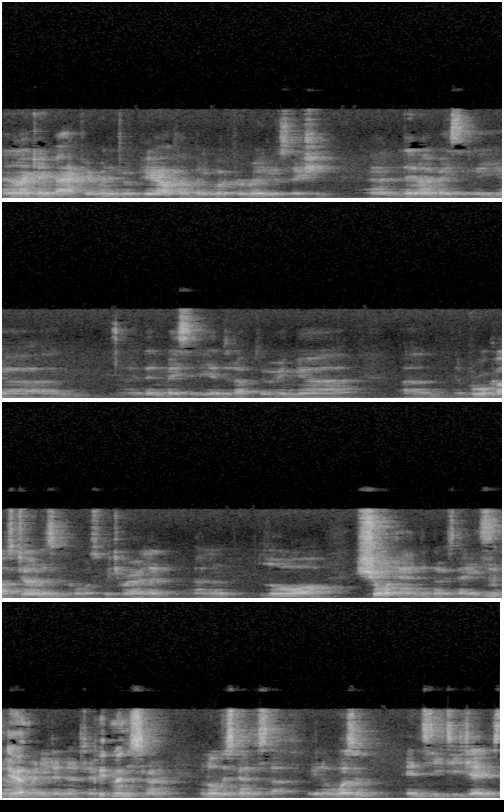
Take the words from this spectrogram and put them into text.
And then I came back and went into a PR company, worked for a radio station, and then I basically, uh, um, I then basically ended up doing uh, um, a broadcast journalism course, which where I learned, I learned law, shorthand in those days, you know, Yeah. when you didn't know technical Pitman's. right? And all this kind of stuff. You know, it wasn't NCTJ, it was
